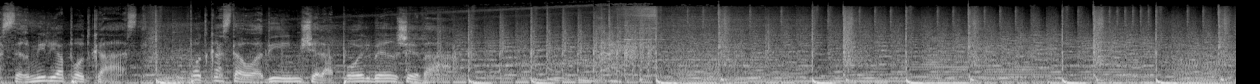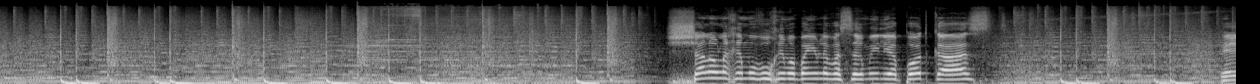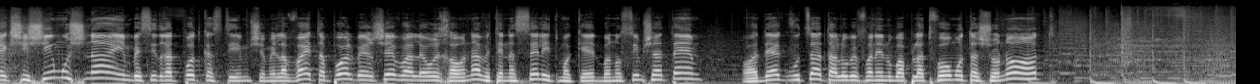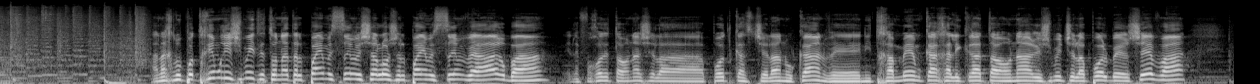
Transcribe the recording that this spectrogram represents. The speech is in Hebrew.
וסרמיליה פודקאסט, פודקאסט האוהדים של הפועל באר שבע. שלום לכם וברוכים הבאים לבשרמיליה פודקאסט. פרק 62 בסדרת פודקאסטים שמלווה את הפועל באר שבע לאורך העונה ותנסה להתמקד בנושאים שאתם, אוהדי הקבוצה, תעלו בפנינו בפלטפורמות השונות. אנחנו פותחים רשמית את עונת 2023-2024, לפחות את העונה של הפודקאסט שלנו כאן, ונתחמם ככה לקראת העונה הרשמית של הפועל באר שבע.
